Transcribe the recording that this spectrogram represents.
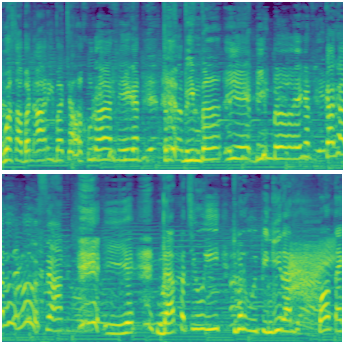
gua saban hari baca Al-Quran ya kan? Terus abis- Bimbel. iya bimbel ya kan? Kagak lulus aduh. Iya, dapat sih UI, cuman UI pinggiran, Poltek.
